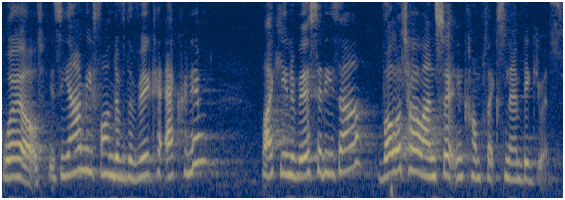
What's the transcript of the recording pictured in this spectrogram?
world. Is the Army fond of the VUCA acronym, like universities are? Volatile, uncertain, complex, and ambiguous.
